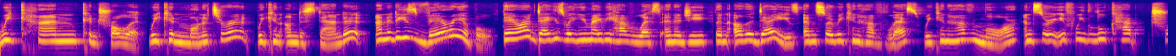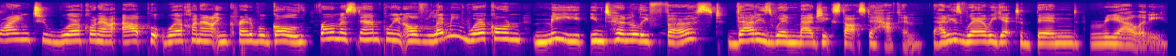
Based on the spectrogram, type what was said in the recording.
We can control it, we can monitor it, we can understand it, and it is variable. There are days where you maybe have less energy than other days. And so we can have less, we can have more. And so if we look at trying to work on our output, work on our incredible goals from a standpoint of let me work on me internally first, that is when magic starts to happen. That is where we get to bend reality.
